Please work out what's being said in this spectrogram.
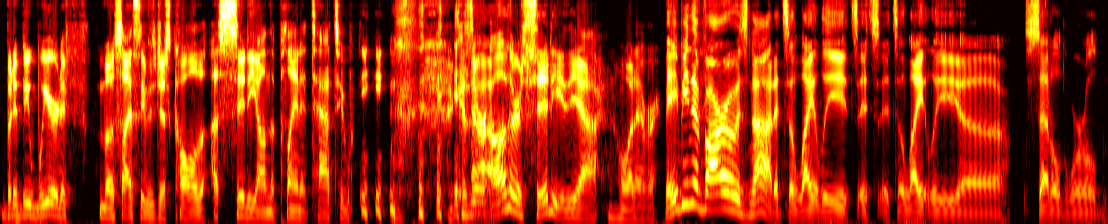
But it'd be weird if Mos Eisley was just called a city on the planet Tatooine. Because there are other cities. Yeah, whatever. Maybe Navarro is not. It's a lightly it's it's it's a lightly uh, settled world.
